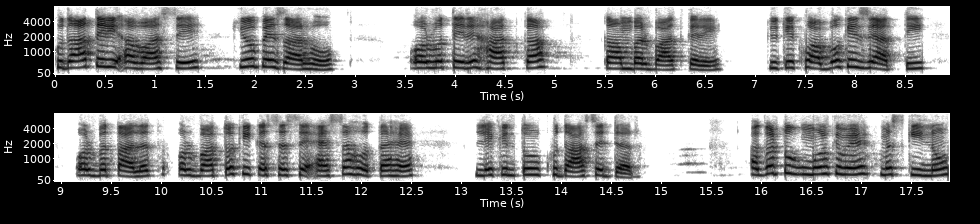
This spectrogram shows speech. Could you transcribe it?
खुदा तेरी आवाज़ से क्यों बेजार हो और वो तेरे हाथ का काम बर्बाद करे? क्योंकि ख्वाबों की ज्यादती और बतालत और बातों की कसरत से ऐसा होता है, लेकिन तू खुदा से डर। अगर तू मुल्क में मस्किनों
